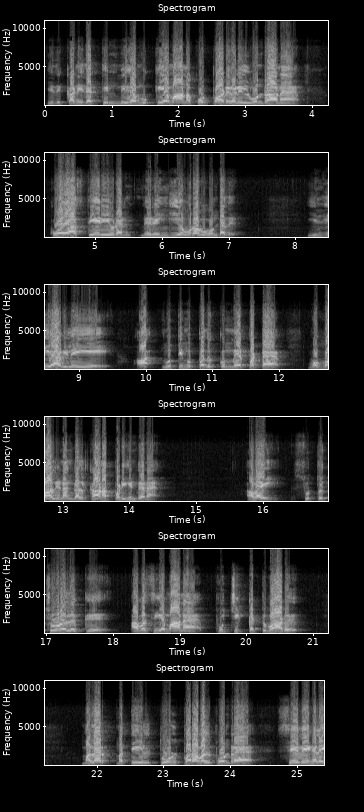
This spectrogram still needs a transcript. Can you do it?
இது கணிதத்தின் மிக முக்கியமான கோட்பாடுகளில் ஒன்றான கோயாஸ் தேரியுடன் நெருங்கிய உறவு கொண்டது. இந்தியாவிலேயே நூற்றி முப்பதுக்கும் மேற்பட்ட வௌவால் இனங்கள் காணப்படுகின்றன. அவை சுற்றுச்சூழலுக்கு அவசியமான பூச்சி கட்டுப்பாடு மலர் மத்தியில் தூள் பரவல் போன்ற சேவைகளை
